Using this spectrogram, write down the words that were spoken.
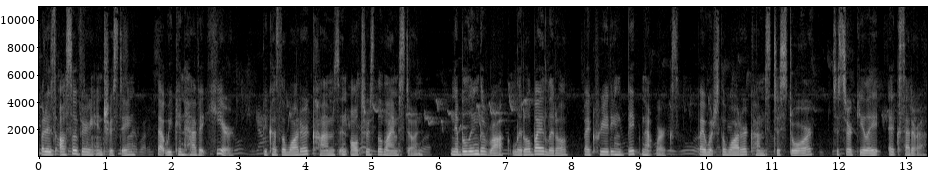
But it's also very interesting that we can have it here because the water comes and alters the limestone, nibbling the rock little by little by creating big networks by which the water comes to store, to circulate, etc.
